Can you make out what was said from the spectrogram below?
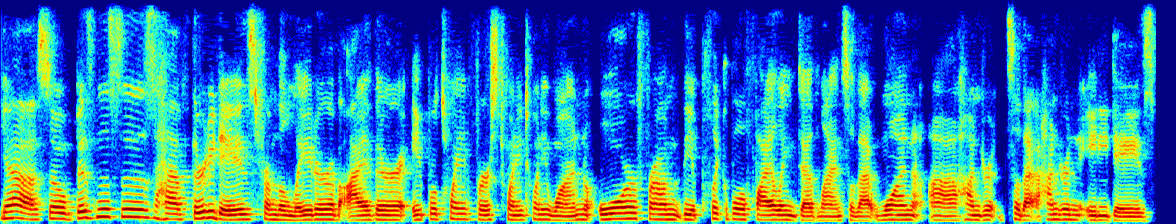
Yeah, so businesses have 30 days from the later of either April 21st, 2021, or from the applicable filing deadline, so that 100, so that 180 days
